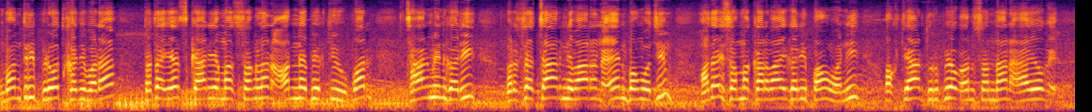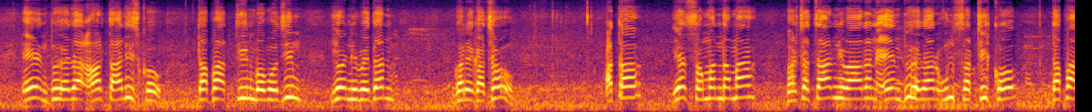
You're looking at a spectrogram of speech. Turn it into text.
मन्त्री विरोध खतिवडा तथा यस कार्यमा संलग्न अन्य व्यक्ति उप छानबिन गरी भ्रष्टाचार निवारण ऐन बमोजिम हदैसम्म कारवाही गरी पाउँ भनी अख्तियार दुरुपयोग अनुसन्धान आयोग ऐन दुई हजार अडतालिसको दफा तिन बमोजिम यो निवेदन गरेका छौँ। अत यस सम्बन्धमा भ्रष्टाचार निवारण ऐन दुई हजार उन्सट्ठीको दफा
